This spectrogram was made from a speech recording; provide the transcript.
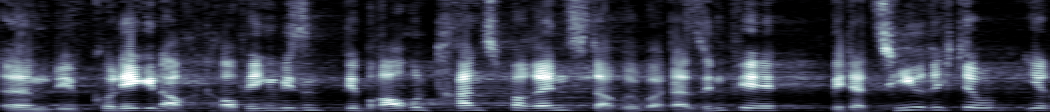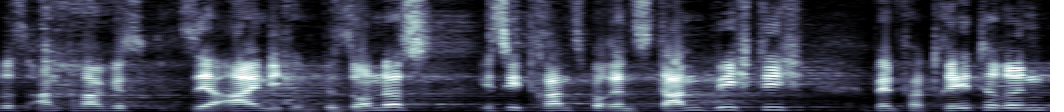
ähm, die Kollegin auch darauf hingewiesen, wir brauchen Transparenz darüber. Da sind wir mit der Zielrichtung Ihres Antrages sehr einig. Und besonders ist die Transparenz dann wichtig, wenn Vertreterinnen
